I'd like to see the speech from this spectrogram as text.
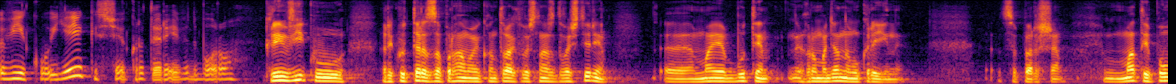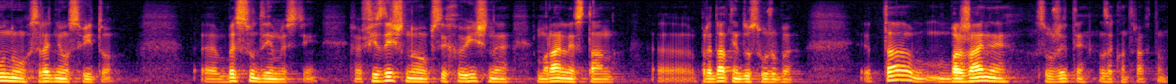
віку, є якісь ще критерії відбору? Крім віку, рекрутер за програмою Контракт 1824 е, має бути громадянином України. Це перше. Мати повну середню освіту, е, без судимості, фізично, психологічний, моральний стан, е, придатний до служби та бажання служити за контрактом.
